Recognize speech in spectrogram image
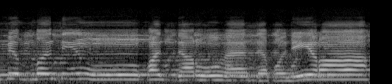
فضة قدروها تقديرا.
